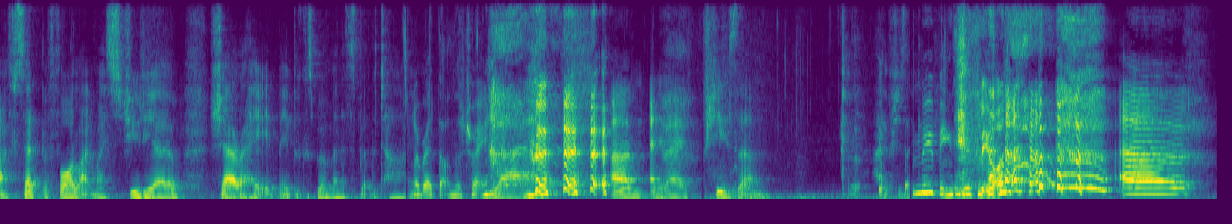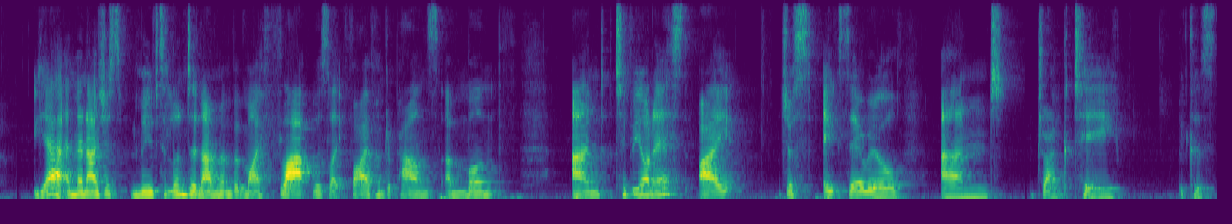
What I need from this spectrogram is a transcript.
I've said before, like my studio sharer hated me because we were meant to split the time. I read that on the train. Yeah. um, anyway, she's um. I hope she's okay. Moving swiftly on. Uh, yeah, and then I just moved to London. I remember my flat was like five hundred pounds a month, and to be honest, I just ate cereal and drank tea because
